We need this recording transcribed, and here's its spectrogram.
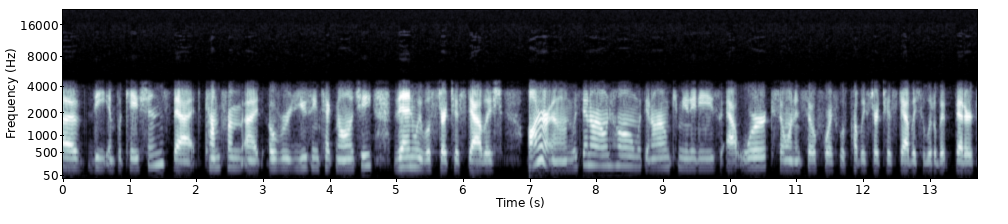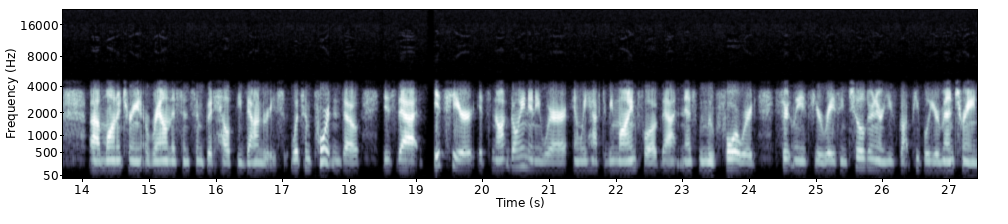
of the implications that come from uh, overusing technology, then we will start to establish on our own, within our own home, within our own communities, at work, so on and so forth, we'll probably start to establish a little bit better uh, monitoring around this and some good, healthy boundaries. What's important, though, is that it's here, it's not going anywhere, and we have to be mindful of that. And as we move forward, certainly if you're raising children or you've got people you're mentoring,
